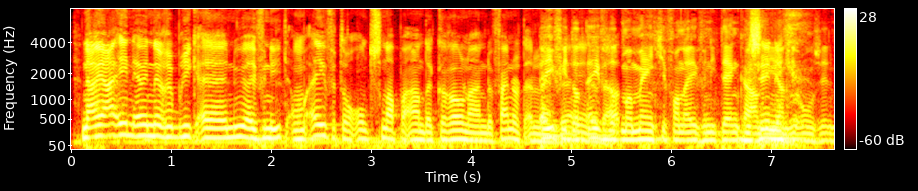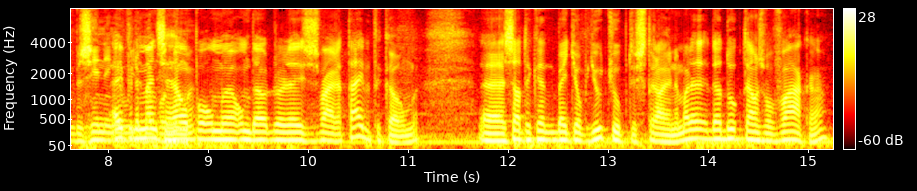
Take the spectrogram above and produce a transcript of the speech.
Nou ja, in, in de rubriek eh, nu even niet, om even te ontsnappen aan de corona en de Feyenoord ellende. Even, dat, even dat momentje van even niet denken aan die, Bezinning. aan die onzin. Bezinning. Even de mensen helpen om, eh, om do- door deze zware tijden te komen. Zat ik een beetje op YouTube te struinen. Maar dat, dat doe ik trouwens wel vaker.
